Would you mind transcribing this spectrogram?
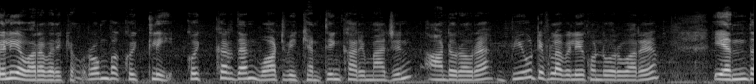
வெளியே வர வரைக்கும் ரொம்ப quickly quicker then what we can think or imagine ஆண்டவர் அவரை பியூட்டிஃபுல்லாக வெளியே கொண்டு வருவார். எந்த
